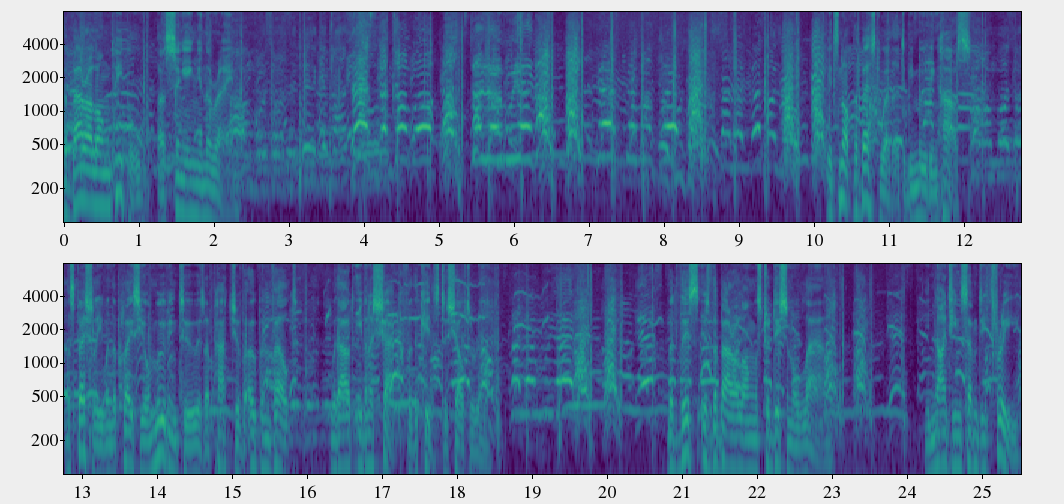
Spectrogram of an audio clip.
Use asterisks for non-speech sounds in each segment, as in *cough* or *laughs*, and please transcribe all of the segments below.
The Baralong people are singing in the rain. It's not the best weather to be moving house, especially when the place you're moving to is a patch of open veldt without even a shack for the kids to shelter in. But this is the Baralong's traditional land. In 1973,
